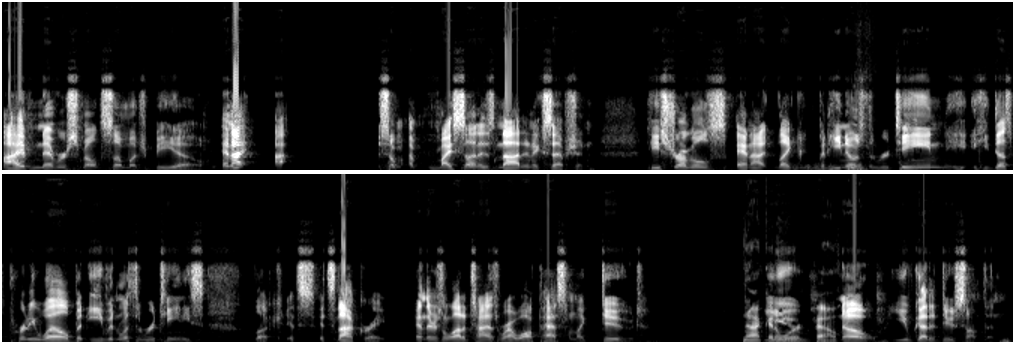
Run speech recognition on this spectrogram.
I've never smelled so much bo, and I, I, so uh, my son is not an exception. He struggles, and I like, but he knows the routine. He, he does pretty well, but even with the routine, he's look, it's it's not great. And there's a lot of times where I walk past, I'm like, dude, Not going to You- work, pal. no, you've got to do something.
